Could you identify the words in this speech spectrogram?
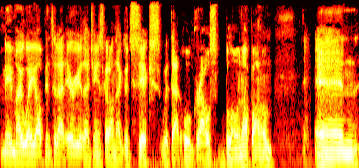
made my way up into that area that Janus got on that good six with that whole grouse blowing up on him. And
